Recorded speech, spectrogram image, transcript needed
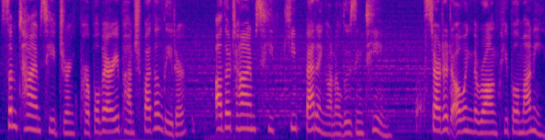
Sometimes he'd drink purpleberry punch by the leader, other times he'd keep betting on a losing team. Started owing the wrong people money.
